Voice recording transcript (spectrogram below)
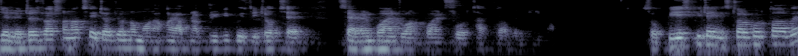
যে লেটেস্ট ভার্সন আছে, এটার জন্য মনে হয় আপনার প্রিরিকুইজিট হচ্ছে seven point one point four থাকতে হবে মিনিমাম সো পিএইচপিটা ইনস্টল করতে হবে।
